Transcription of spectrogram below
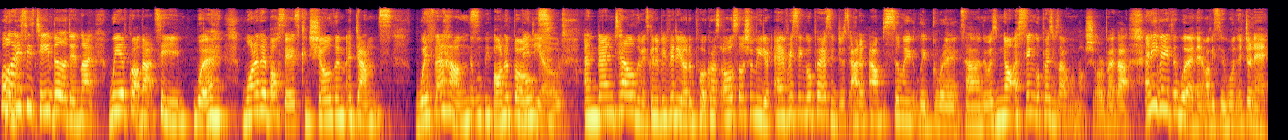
But, But like, this is team building. Like we have got that team where one of their bosses can show them a dance with their hands That will be on a boat videoed. and then tell them it's going to be videoed and put across all social media and every single person just had an absolutely great time there was not a single person who was like oh, i'm not sure about that and even if there were then obviously we wouldn't have done it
